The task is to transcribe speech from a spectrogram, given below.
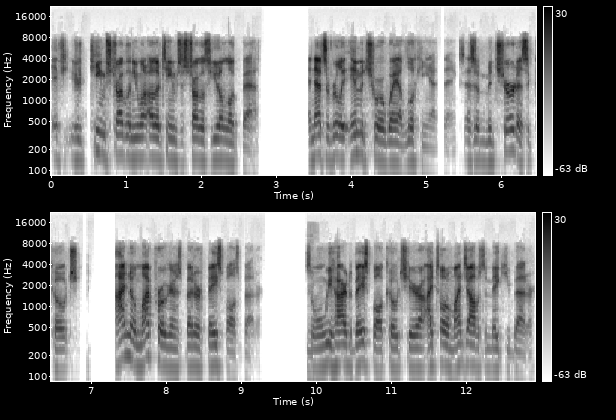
if your team's struggling, you want other teams to struggle so you don't look bad. And that's a really immature way of looking at things. As a matured as a coach, I know my program is better if baseball's better. So when we hired a baseball coach here, I told him my job is to make you better.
